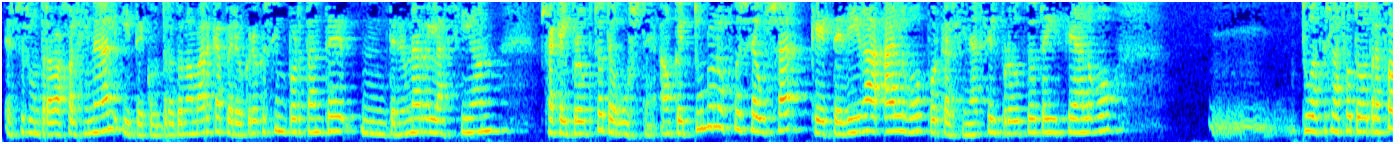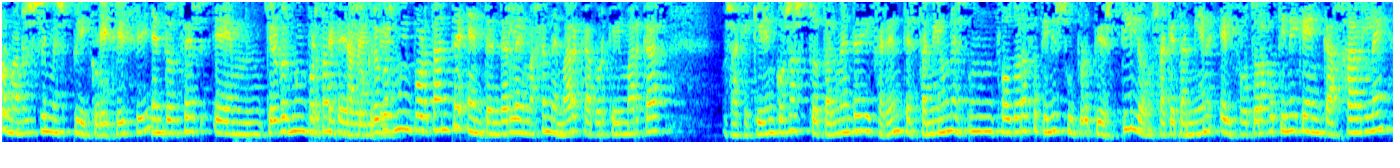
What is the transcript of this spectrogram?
esto es un trabajo al final y te contrata una marca, pero creo que es importante mm, tener una relación o sea, que el producto te guste. Aunque tú no lo fuese a usar, que te diga algo, porque al final si el producto te dice algo, mm, tú haces la foto de otra forma. No sé si me explico. Sí, sí, sí. Entonces, em, creo que es muy importante eso. Creo que es muy importante entender la imagen de marca, porque hay marcas... O sea, que quieren cosas totalmente diferentes. También un, un, fotógrafo tiene su propio estilo. O sea, que también el fotógrafo tiene que encajarle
